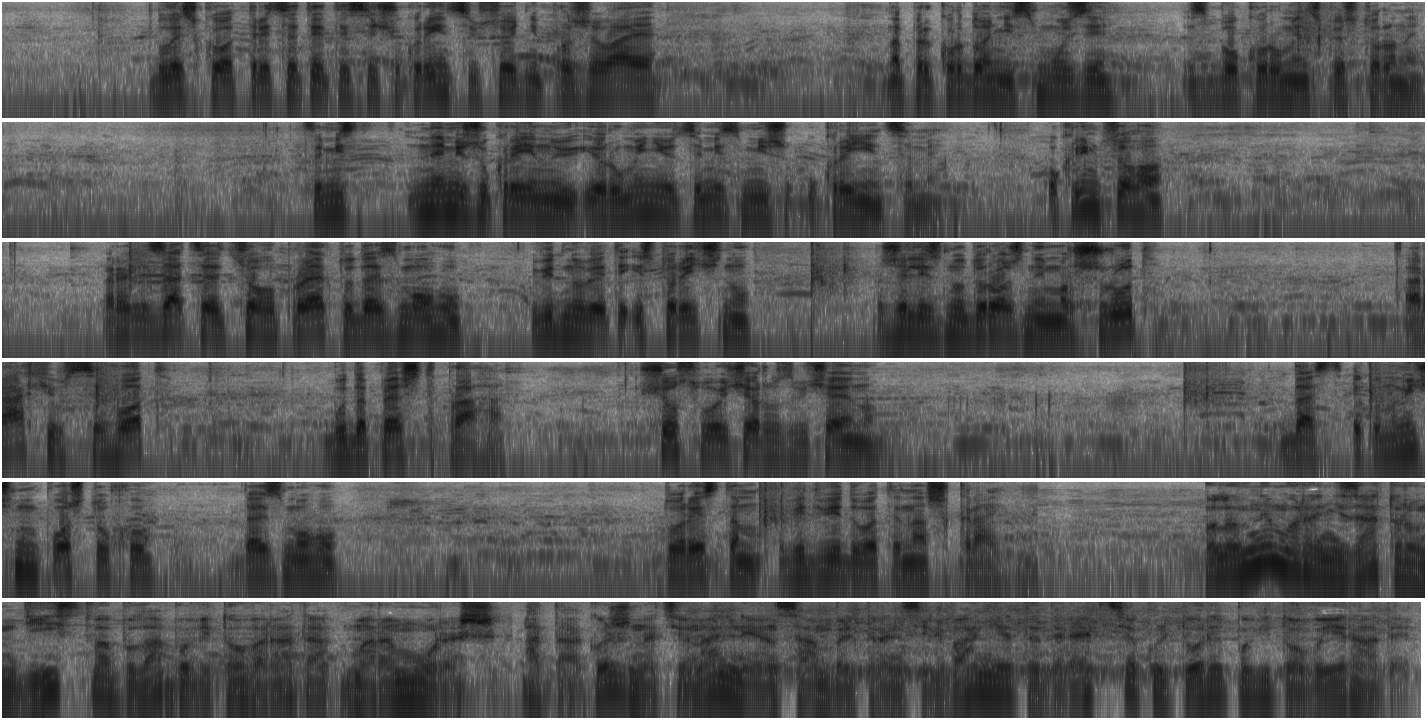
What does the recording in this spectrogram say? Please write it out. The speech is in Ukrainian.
Близько 30 тисяч українців сьогодні проживає на прикордонній смузі з боку румунської сторони. Це міст не між Україною і Румунією, це міст між українцями. Окрім цього, реалізація цього проєкту дасть змогу відновити історичну желізнодорожний маршрут Рахів, Сигот, Будапешт, Прага. Що в свою чергу, звичайно, дасть економічному поштовху, дасть змогу туристам відвідувати наш край. Головним організатором дійства була повітова рада Марамуреш, а також Національний ансамбль Трансильванія та дирекція культури повітової ради.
